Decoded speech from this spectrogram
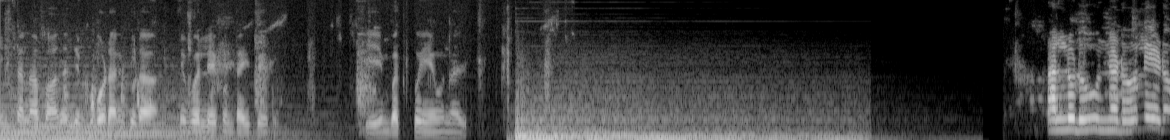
ఇంట్లో నా బాధలు చెప్పుకోవడానికి కూడా ఎవరు లేకుండా అయిపోయారు. ఏం బతుకు ఏమున్నది అల్లుడు ఉన్నాడో లేడో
